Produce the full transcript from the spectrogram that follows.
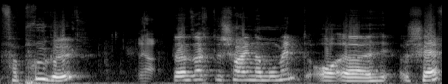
verprügelt. Ja, Dann sagte Shiner, Moment, oh, äh, Chef,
